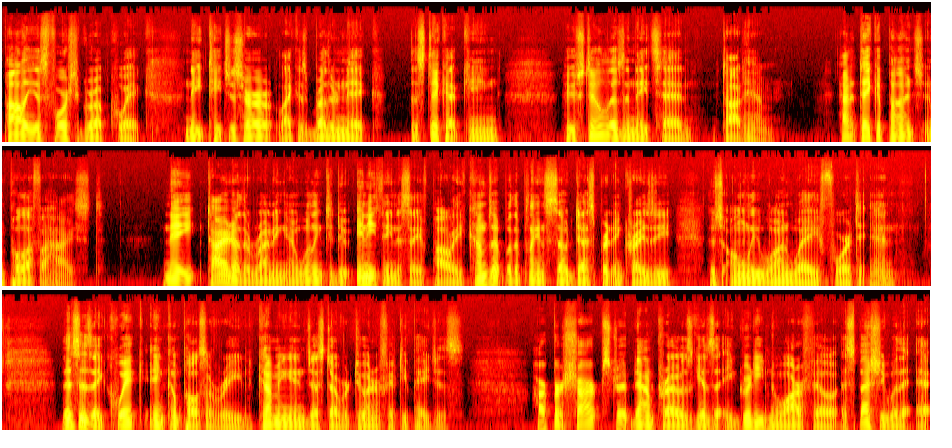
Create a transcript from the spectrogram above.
Polly is forced to grow up quick. Nate teaches her, like his brother Nick, the stick up king, who still lives in Nate's head, taught him how to take a punch and pull off a heist. Nate, tired of the running and willing to do anything to save Polly, comes up with a plan so desperate and crazy, there's only one way for it to end. This is a quick and compulsive read, coming in just over 250 pages. Harper's sharp, stripped down prose gives it a gritty noir feel, especially with the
